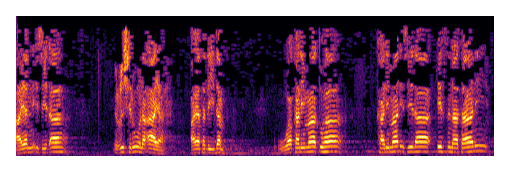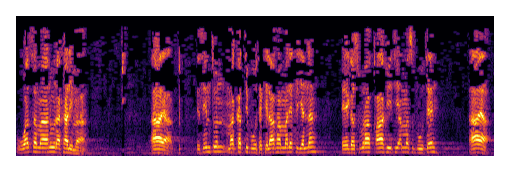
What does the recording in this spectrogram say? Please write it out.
آية إسيدا عشرون آية آية ديدم وكلماتها كلمات إسيدا إثنتان وثمانون كلمة آية إسنتن مكة بوت خلافا ملت جنة إيغا سورة قافي تي أمس بوته آية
